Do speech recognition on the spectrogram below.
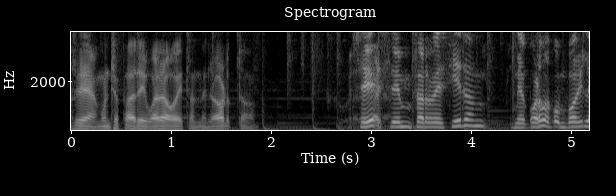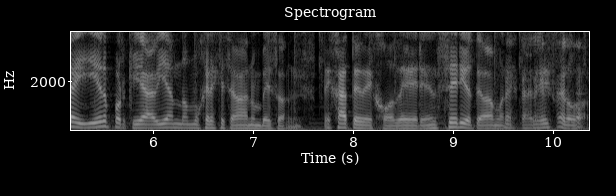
Sí, a muchos padres igual hoy están del orto. Se, se enfervecieron, me acuerdo con Boys Lightyear porque habían dos mujeres que se daban un beso. Déjate de joder, ¿en serio te va a molestar eso?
